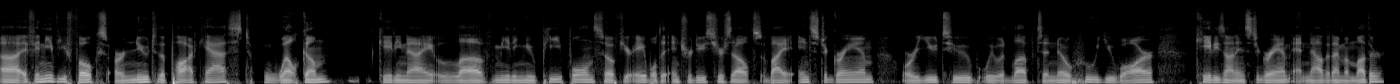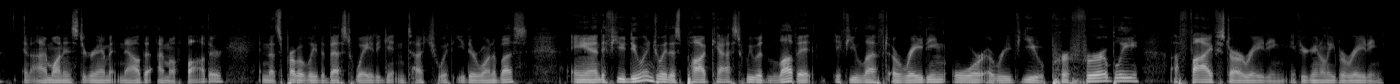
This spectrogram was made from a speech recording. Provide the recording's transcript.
Uh, if any of you folks are new to the podcast, welcome. Katie and I love meeting new people. And so if you're able to introduce yourselves via Instagram or YouTube, we would love to know who you are. Katie's on Instagram at Now That I'm a Mother, and I'm on Instagram at Now That I'm a Father. And that's probably the best way to get in touch with either one of us. And if you do enjoy this podcast, we would love it if you left a rating or a review, preferably a five star rating if you're going to leave a rating.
